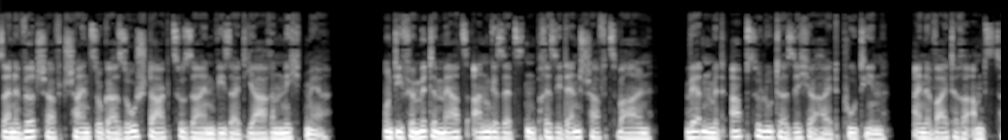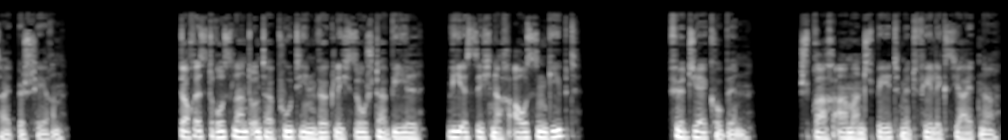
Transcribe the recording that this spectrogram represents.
seine Wirtschaft scheint sogar so stark zu sein wie seit Jahren nicht mehr, und die für Mitte März angesetzten Präsidentschaftswahlen werden mit absoluter Sicherheit Putin eine weitere Amtszeit bescheren. Doch ist Russland unter Putin wirklich so stabil, wie es sich nach außen gibt? Für Jacobin sprach Arman Speth mit Felix Jeitner,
